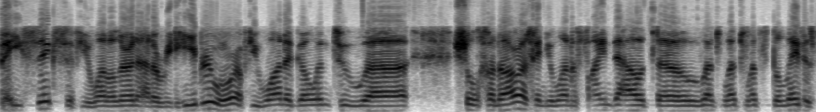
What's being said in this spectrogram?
basics, if you want to learn how to read Hebrew, or if you want to go into uh, Shulchan Aruch and you want to find out uh, what, what, what's the latest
